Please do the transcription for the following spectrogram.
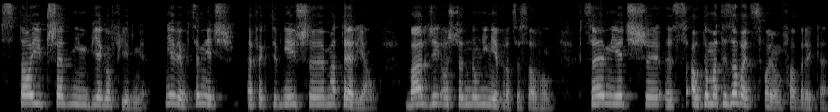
stoi przed nim w jego firmie. Nie wiem, chce mieć efektywniejszy materiał, bardziej oszczędną linię procesową, chce mieć, e, zautomatyzować swoją fabrykę,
